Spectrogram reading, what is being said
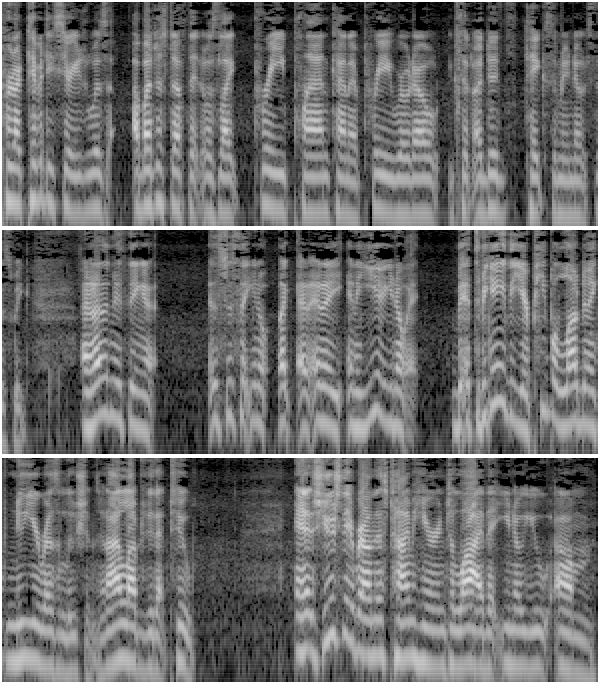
productivity series was a bunch of stuff that was like pre planned, kind of pre wrote out, except I did take some new notes this week. Another new thing is just that, you know, like in a, in a year, you know, at the beginning of the year, people love to make New Year resolutions, and I love to do that too. And it's usually around this time here in July that, you know, you, um,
